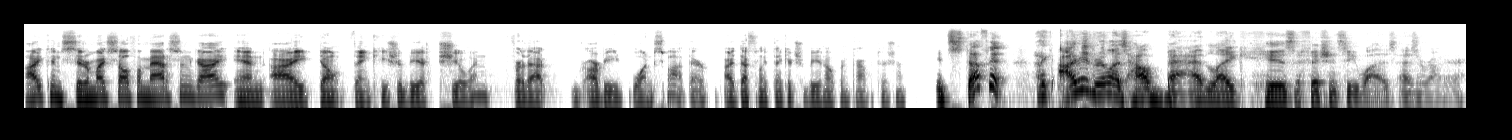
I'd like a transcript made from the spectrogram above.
I consider myself a Mattison guy, and I don't think he should be a shoe in for that RB one spot there. I definitely think it should be an open competition. It's definitely like I didn't realize how bad like his efficiency was as a runner.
